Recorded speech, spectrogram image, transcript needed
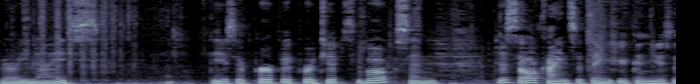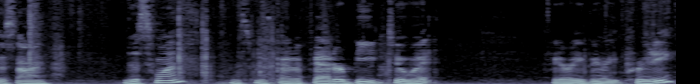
Very nice. These are perfect for gypsy books and just all kinds of things you can use this on. This one, this one's got a fatter bead to it. Very, very pretty.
